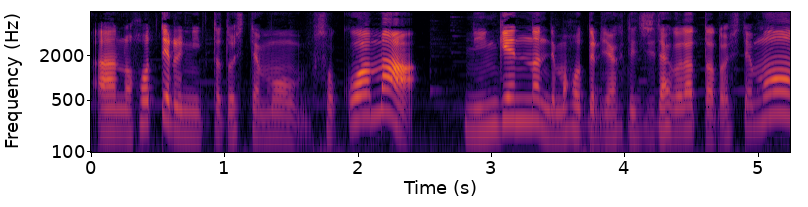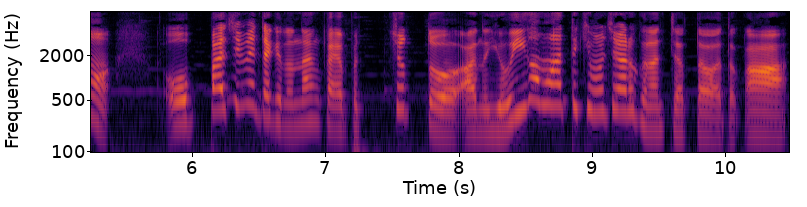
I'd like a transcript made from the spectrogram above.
あの、ホテルに行ったとしても、そこはまあ、人間なんで、まあ、ホテルじゃなくて自宅だったとしても、追っ始めたけどなんかやっぱちょっと、あの、酔いが回って気持ち悪くなっちゃったわとか、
